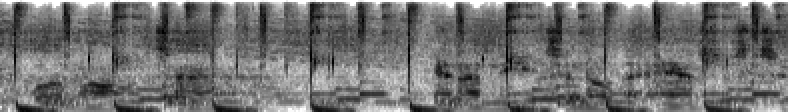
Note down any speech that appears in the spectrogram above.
for a long time, and I need to know the answers to.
